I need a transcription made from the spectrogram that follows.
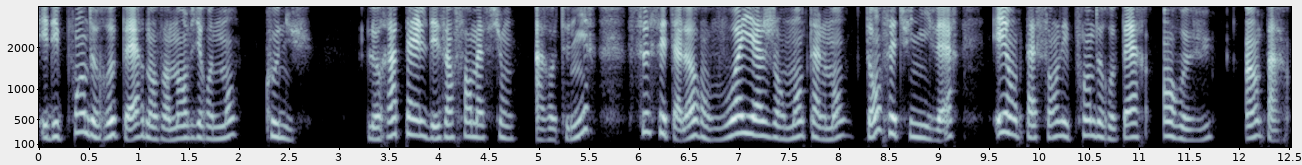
et des points de repère dans un environnement connu. Le rappel des informations à retenir se fait alors en voyageant mentalement dans cet univers et en passant les points de repère en revue, un par un.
